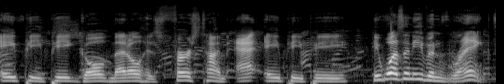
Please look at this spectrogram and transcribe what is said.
APP gold medal, his first time at APP. He wasn't even ranked.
